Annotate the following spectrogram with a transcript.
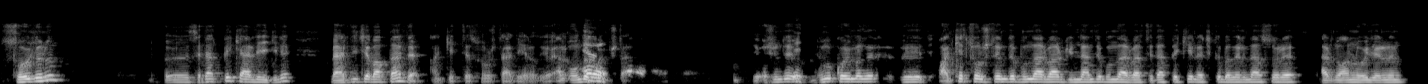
Soylu'nun e, Sedat Peker'le ilgili verdiği cevaplar da ankette sonuçlarda yer alıyor. Yani onu da evet. E, şimdi evet. bunu koymaları, e, anket sonuçlarında bunlar var, gündemde bunlar var. Sedat Peker'in açıklamalarından sonra Erdoğan'ın oylarının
